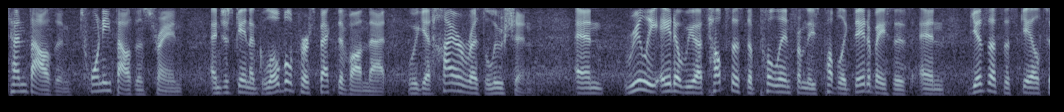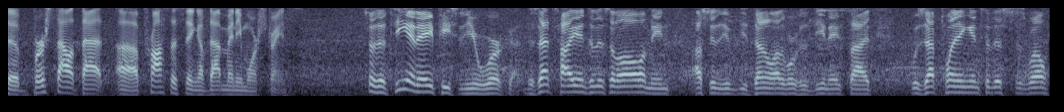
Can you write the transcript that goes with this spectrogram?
10,000, 20,000 strains, and just gain a global perspective on that. We get higher resolution. And really, AWS helps us to pull in from these public databases and gives us the scale to burst out that uh, processing of that many more strains. So the DNA piece in your work, does that tie into this at all? I mean, obviously you've, done a lot of work with the DNA side. Was that playing into this as well?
